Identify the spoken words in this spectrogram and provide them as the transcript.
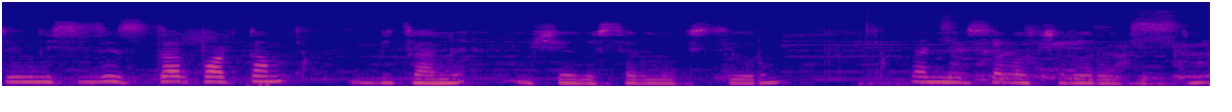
Şimdi size Star Park'tan bir tane bir şey göstermek istiyorum. Ben de savaşçılara girdim.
